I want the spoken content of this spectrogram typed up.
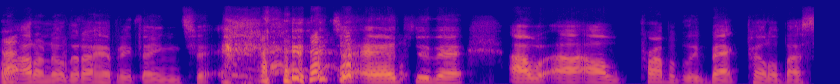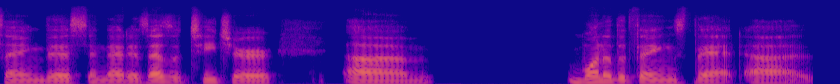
Well, I don't know that I have anything to to add to that. I, will probably backpedal by saying this, and that is, as a teacher, um, one of the things that uh,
